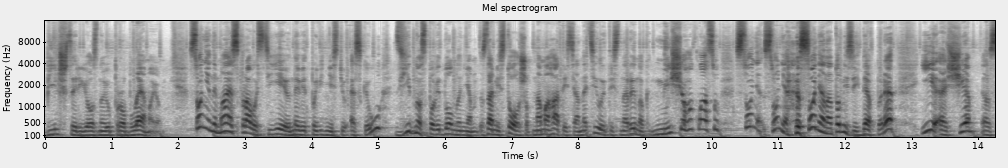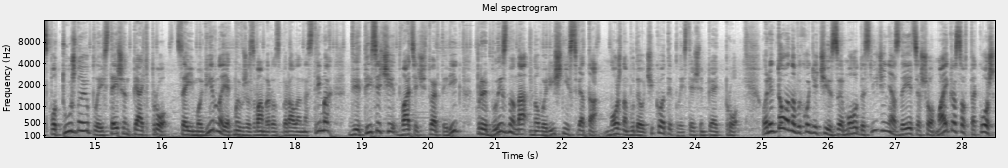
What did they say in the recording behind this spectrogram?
більш серйозною проблемою. Sony не має справи з цією невідповідністю СКУ, згідно з повідомленням, замість того, щоб намагатися націлитись на ринок нижчого класу, Sony, Sony, Sony натомість йде вперед і е, ще е, з потужною PlayStation 5 Pro. Це ймовірно, як ми вже з вами розбирали на стрімах, 2024 рік приблизно на новорічні свята. Можна буде очікувати PlayStation 5 Pro. Орієнтовано виходячи з мого дослідження, здається, що Microsoft також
